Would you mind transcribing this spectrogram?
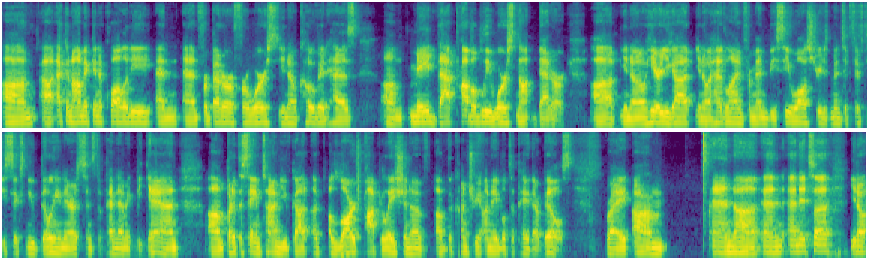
um, uh, economic inequality, and and for better or for worse, you know, COVID has um, made that probably worse, not better. Uh, you know, here you got, you know, a headline from NBC, Wall Street has minted 56 new billionaires since the pandemic began. Um, but at the same time, you've got a, a, large population of, of the country unable to pay their bills, right? Um, and uh, and and it's a you know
